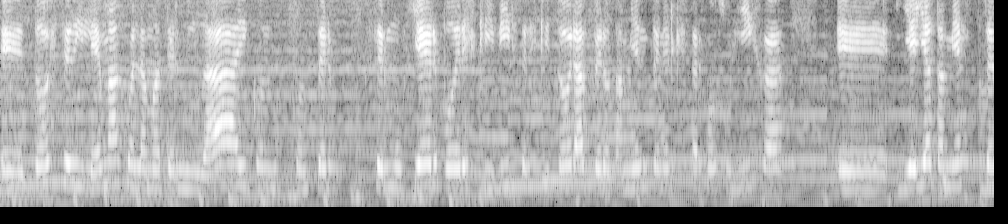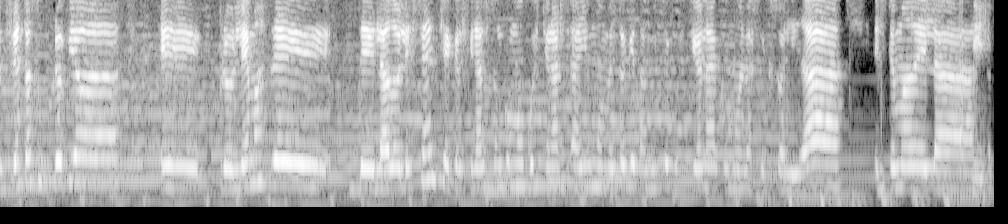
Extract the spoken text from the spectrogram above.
eh, todo este dilema con la maternidad y con, con, ser, ser mujer, poder escribir, ser escritora, pero también tener que estar con su hija. Eh, y ella también se enfrenta a sus propios eh, problemas de, de, la adolescencia, que al final son como cuestionarse. Hay un momento que también se cuestiona como la sexualidad, el tema de la salud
